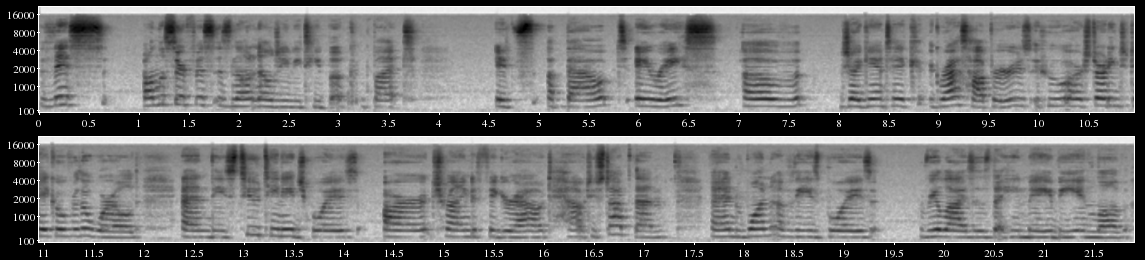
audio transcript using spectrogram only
This on the surface is not an LGBT book, but it's about a race of gigantic grasshoppers who are starting to take over the world and these two teenage boys are trying to figure out how to stop them. And one of these boys realizes that he may be in love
